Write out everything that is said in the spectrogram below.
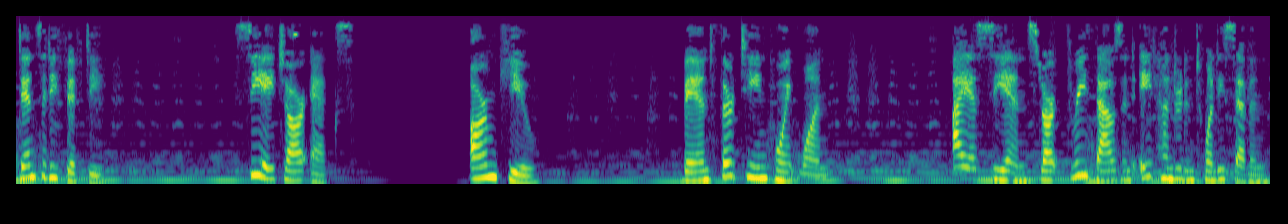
Density 50. CHRX. ARM-Q. Band 13.1. ISCN Start 3827.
